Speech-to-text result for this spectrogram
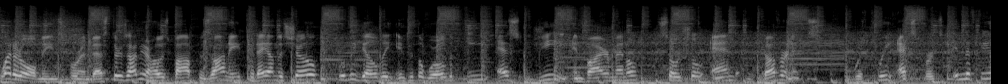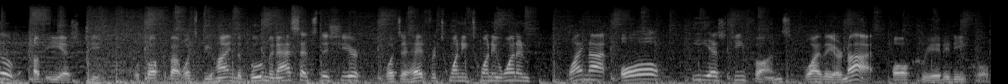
what it all means for investors. I'm your host, Bob Pisani. Today on the show, we'll be delving into the world of ESG, environmental, social, and governance, with three experts in the field of ESG. We'll talk about what's behind the boom in assets this year, what's ahead for 2021, and why not all ESG funds, why they are not all created equal.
